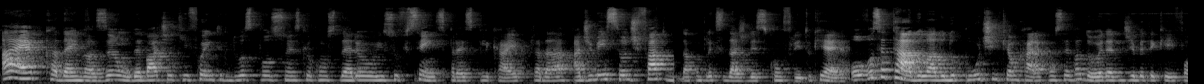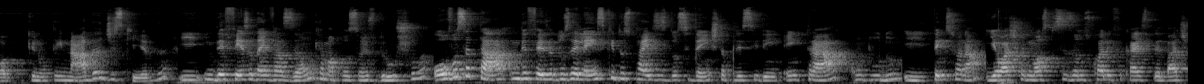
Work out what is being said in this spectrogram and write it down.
A época da invasão, o debate aqui foi entre duas posições que eu considero insuficientes para explicar e para dar a dimensão de fato da complexidade desse conflito, que era ou você tá do lado do Putin, que é um cara conservador, LGBTQI fóbico, que não tem nada de esquerda, e em defesa da invasão, que é uma posição esdrúxula, ou você tá em defesa dos Zelensky dos países do ocidente, da decidem entrar com tudo e tensionar. E eu acho que nós precisamos qualificar esse debate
